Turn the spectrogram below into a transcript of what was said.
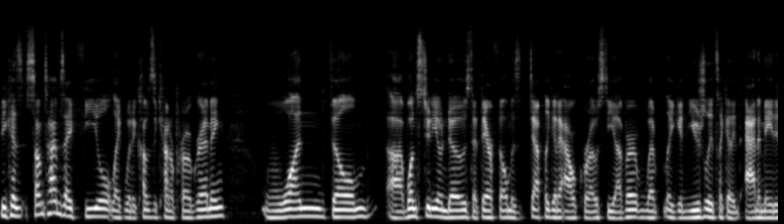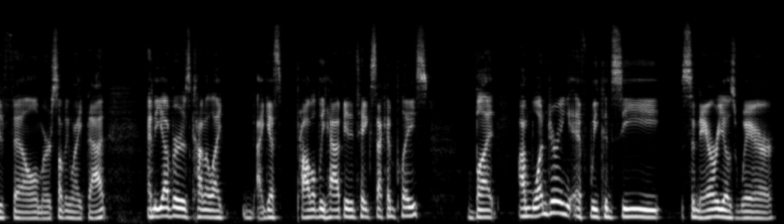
because sometimes I feel like when it comes to counter programming, one film, uh, one studio knows that their film is definitely going to outgross the other. Like usually it's like an animated film or something like that, and the other is kind of like I guess probably happy to take second place. But I'm wondering if we could see scenarios where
